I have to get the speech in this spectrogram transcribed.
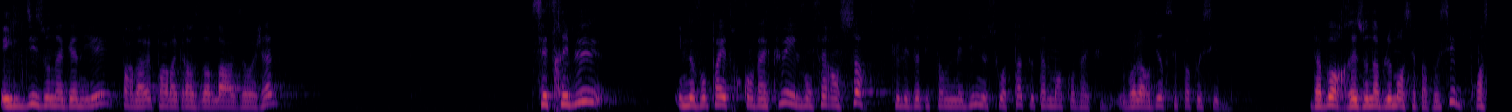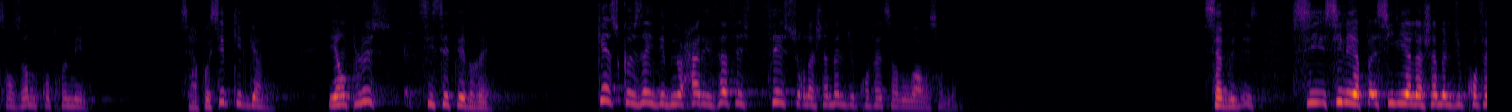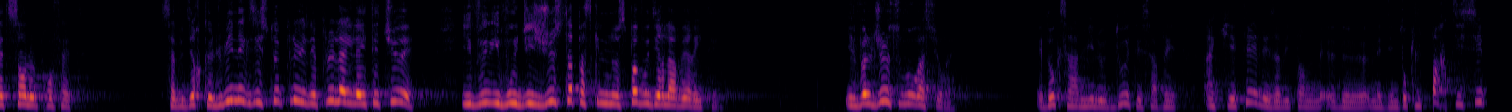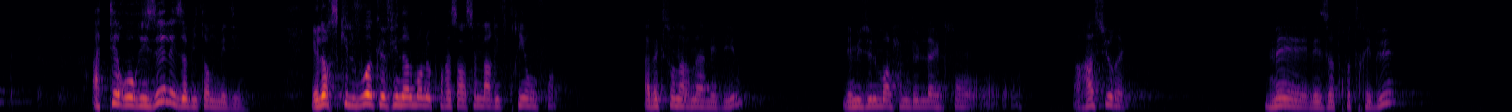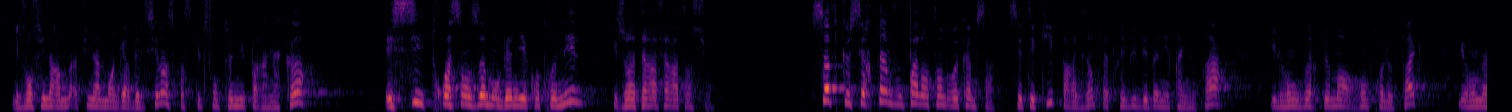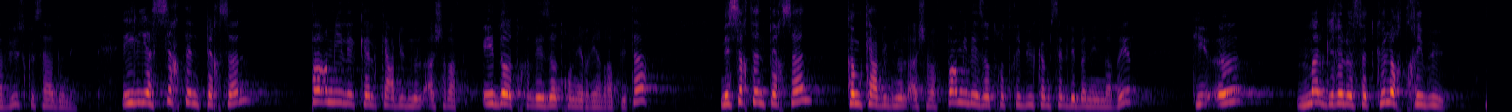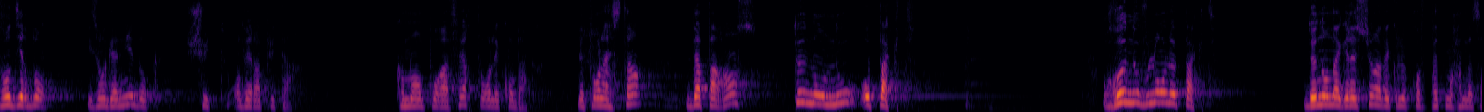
et ils disent on a gagné par la, grâce d'Allah ces tribus, ils ne vont pas être convaincus et ils vont faire en sorte que les habitants de Médine ne soient pas totalement convaincus. Ils vont leur dire c'est pas possible. D'abord, raisonnablement, c'est pas possible. 300 hommes contre 1000. C'est impossible qu'ils gagnent. Et en plus, si c'était vrai, Qu'est-ce que Zayd ibn Haritha fait, sur la chamelle du prophète sallallahu alayhi wa sallam? S'il y, a, la chamelle du prophète sans le prophète, ça veut dire que lui n'existe plus, il n'est plus là, il a été tué. Il, vous dit juste ça parce qu'il n'ose pas vous dire la vérité. Ils veulent juste vous rassurer. Et donc ça a mis le doute et ça fait inquiéter les habitants de Médine. Donc ils participent à terroriser les habitants de Médine. Et lorsqu'ils voient que finalement le Hassan arrive triomphant avec son armée à Médine, les musulmans, alhamdulillah, ils sont rassurés. Mais les autres tribus, ils vont finalement garder le silence parce qu'ils sont tenus par un accord. Et si 300 hommes ont gagné contre 1000, ils ont intérêt à faire attention. Sauf que certains ne vont pas l'entendre comme ça. Cette équipe, par exemple, la tribu des Bani Qaynuqa, ils vont ouvertement rompre le pacte et on a vu ce que ça a donné. Et il y a certaines personnes, parmi lesquelles Ka'b ibn al-Ashraf et d'autres, les autres on y reviendra plus tard, mais certaines personnes, comme Ka'b ibn al-Ashraf, parmi les autres tribus comme celle des Bani Nadir, qui eux, malgré le fait que leurs tribus vont dire bon, ils ont gagné, donc chute, on verra plus tard comment on pourra faire pour les combattre? Mais pour l'instant, d'apparence, tenons-nous au pacte. Renouvelons le pacte de non-agression avec le prophète Mohammed.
